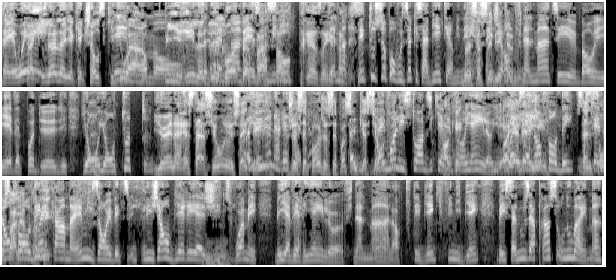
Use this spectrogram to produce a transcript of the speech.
Ben oui. Fait que là, là, il y a quelque chose qui doit empirer le débat de raison, façon Billy. très Tellement. intense. Mais tout ça pour vous dire que ça a bien terminé. Ben, ça à s'est bien terminé. finalement, tu sais, bon, il y avait pas de, de- ils ont, ils ont tout. Il y a eu une arrestation, euh, ça a Ah, été. il y a eu une arrestation? Je sais pas, je sais pas, c'est une Euh, question. Ben, en moi, l'histoire dit qu'il n'y avait pas rien, là. Y ouais, avait c'est non fondé. C'est non fondé, mais quand même, ils ont les gens ont bien réagi, Mhm. tu vois, mais mais il y avait rien là finalement. Alors tout est bien qui finit bien, mais ça nous apprend sur nous-mêmes. Hein?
